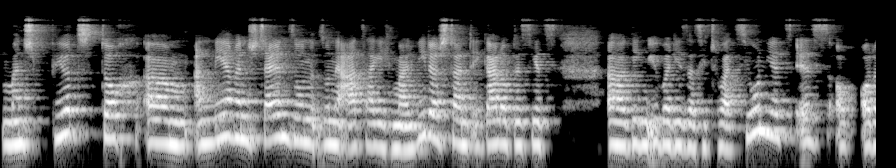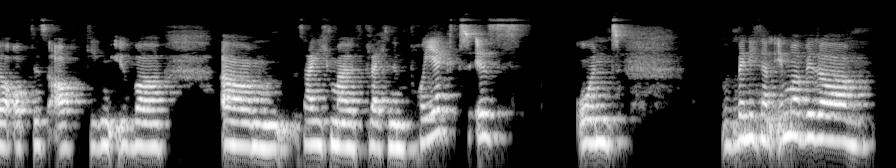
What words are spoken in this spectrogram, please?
man spürt doch ähm, an mehreren Stellen so, so eine Art, sage ich mal, Widerstand, egal ob das jetzt äh, gegenüber dieser Situation jetzt ist ob, oder ob das auch gegenüber, ähm, sage ich mal, vielleicht einem Projekt ist. Und wenn ich dann immer wieder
